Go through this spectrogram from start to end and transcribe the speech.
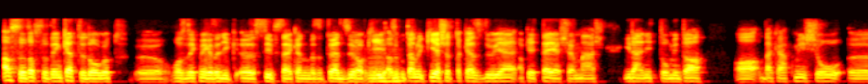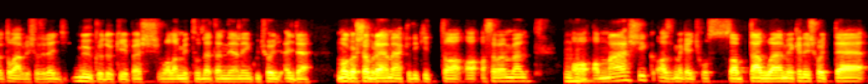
Abszolút, abszolút. Én kettő dolgot ö, hoznék még. Az egyik ö, Steve Selken vezető edző, aki mm-hmm. azok után, hogy kiesett a kezdője, aki egy teljesen más irányító, mint a, a backup Minshew, továbbra is azért egy működőképes valamit tud letenni elénk, úgyhogy egyre magasabbra emelkedik itt a, a, a szememben. Uh-huh. A, a másik, az meg egy hosszabb távú elmélkedés, hogy te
